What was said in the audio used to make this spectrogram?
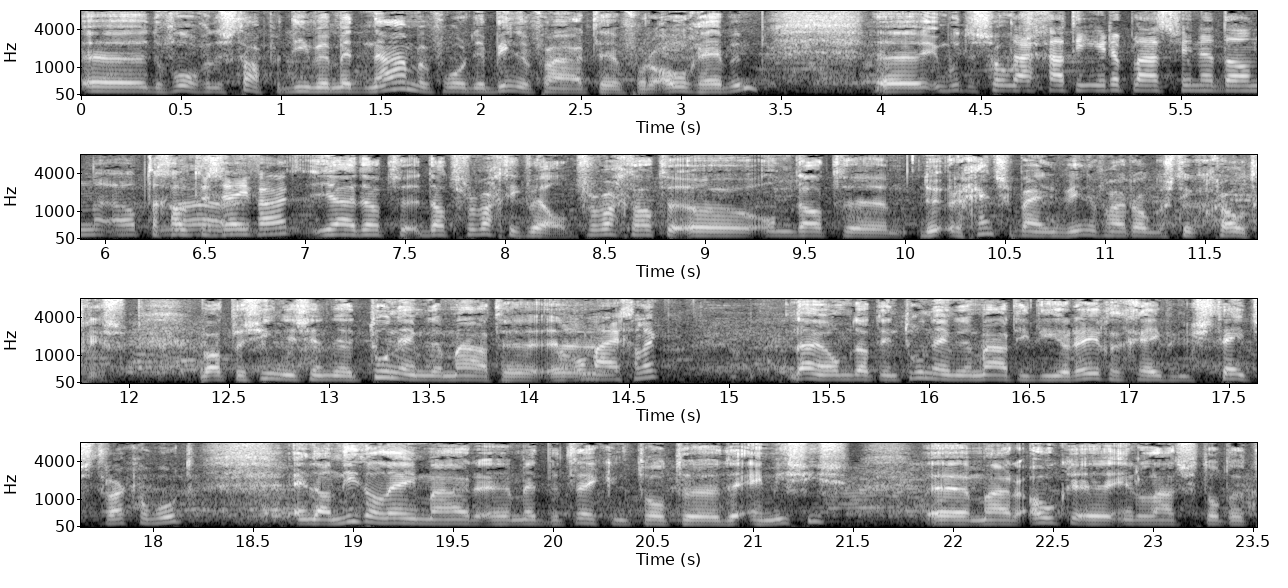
de volgende stap. Die we met name voor de binnenvaart voor ogen hebben. je moet het zo... Daar gaat die eerder plaatsvinden dan op de grote zeevaart? Ja, dat, dat verwacht ik wel. Ik verwacht dat omdat uh, de urgentie bij de binnenvaart ook een stuk groter is. Wat we zien is in toenemende mate... Waarom eigenlijk? Nou ja, omdat in toenemende mate die regelgeving steeds strakker wordt. En dan niet alleen maar uh, met betrekking tot uh, de emissies. Uh, maar ook in relatie tot het,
